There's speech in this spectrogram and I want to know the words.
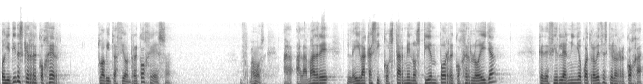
Oye, tienes que recoger tu habitación, recoge eso. Vamos, a, la madre le iba a casi costar menos tiempo recogerlo ella que decirle al niño cuatro veces que lo recoja.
